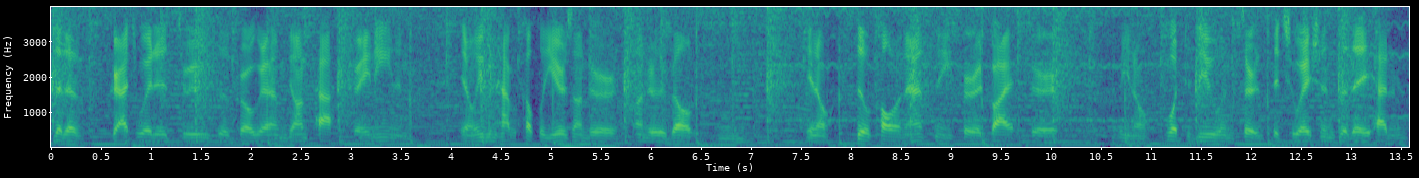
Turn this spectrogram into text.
that have graduated through the program, gone past training, and you know, even have a couple years under under their belt. And, you know, still calling Anthony for advice or you know, what to do in certain situations that they hadn't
